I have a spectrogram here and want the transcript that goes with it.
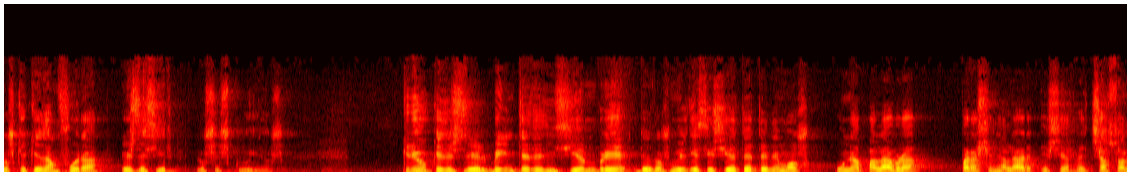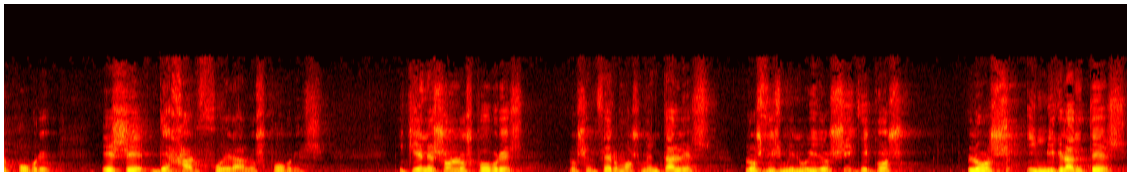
los que quedan fuera, es decir, los excluidos. Creo que desde el 20 de diciembre de 2017 tenemos una palabra para señalar ese rechazo al pobre, ese dejar fuera a los pobres. ¿Y quiénes son los pobres? Los enfermos mentales, los disminuidos psíquicos, los inmigrantes,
